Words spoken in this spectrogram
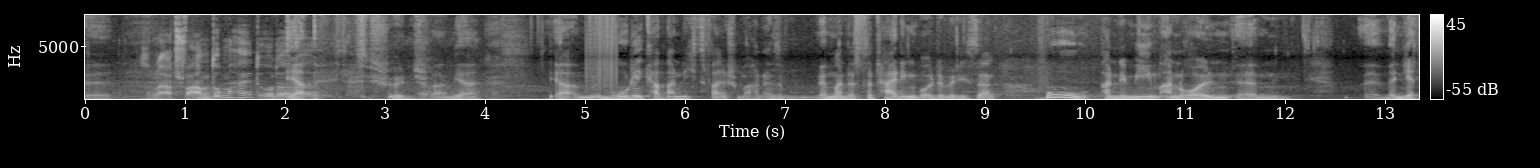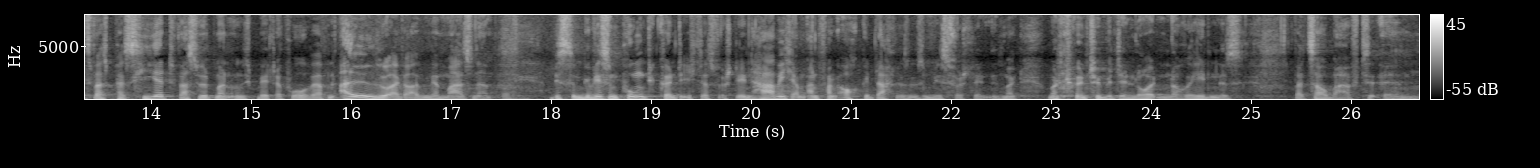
Äh, so eine Art Schwarmdummheit oder? Ja, das ist schön, Schwarm, ja. ja. im Rudel kann man nichts falsch machen. Also, wenn man das verteidigen wollte, würde ich sagen, uh, Pandemie im Anrollen, ähm, äh, wenn jetzt was passiert, was wird man uns später vorwerfen? Also ergreifen wir Maßnahmen. Bis zu einem gewissen Punkt könnte ich das verstehen. Habe ich am Anfang auch gedacht, es ist ein Missverständnis. Man, man, könnte mit den Leuten noch reden, das war zauberhaft. Ähm,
